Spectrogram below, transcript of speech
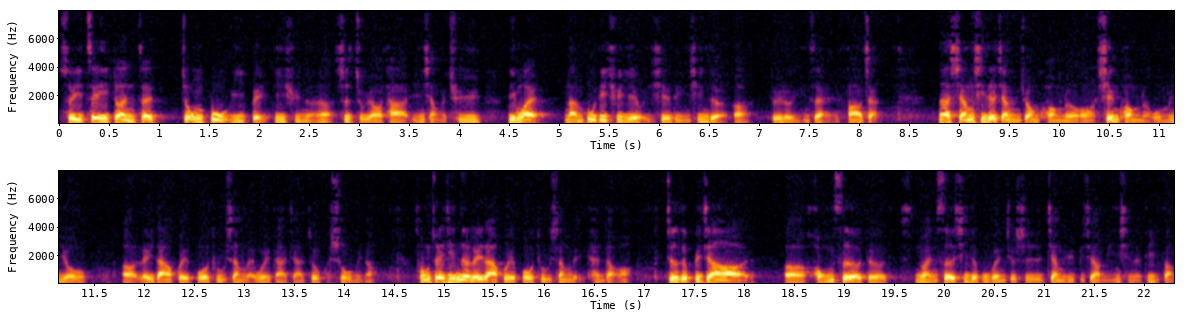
所以这一段在中部以北地区呢，啊，是主要它影响的区域。另外，南部地区也有一些零星的啊对流云在发展。那详细的降雨状况呢，哦，现况呢，我们由啊雷达回波图上来为大家做个说明啊。从最近的雷达回波图上可以看到啊，这个比较。呃，红色的暖色系的部分就是降雨比较明显的地方。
